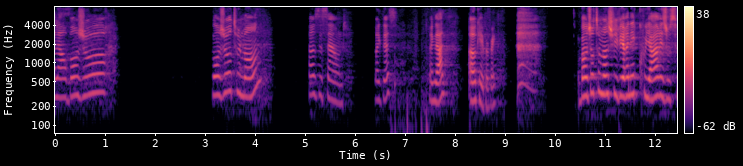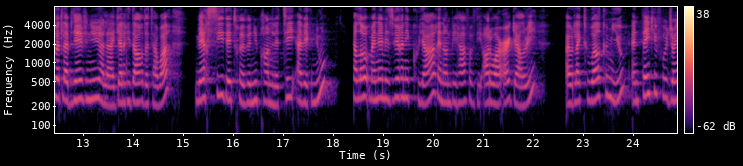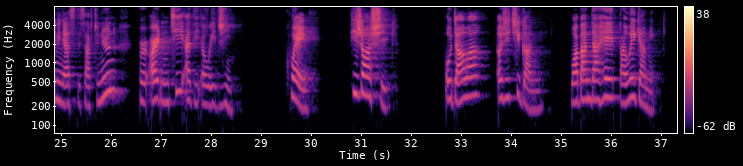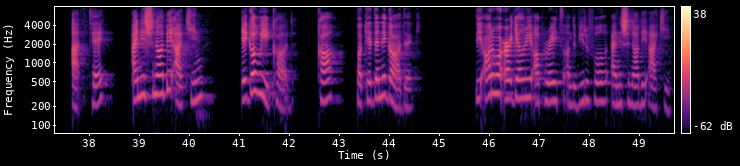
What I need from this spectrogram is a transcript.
Alors, bonjour. Bonjour tout le monde. How's the sound? Like this? Like that? Okay, perfect. Bonjour tout le monde, je suis Véronique Couillard et je vous souhaite la bienvenue à la Galerie d'art d'Ottawa. Merci d'être venu prendre le thé avec nous. Hello, my name is Véronique Couillard, and on behalf of the Ottawa Art Gallery, I would like to welcome you and thank you for joining us this afternoon for Art and Tea at the OAG. Kwe, Pijashik, Odawa Ojichigan, Wabandahe Tawegamik, Ate, Anishinaabe Akin, Egawikod, Ka Pokedenegadek. The Ottawa Art Gallery operates on the beautiful Anishinaabe Aki.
